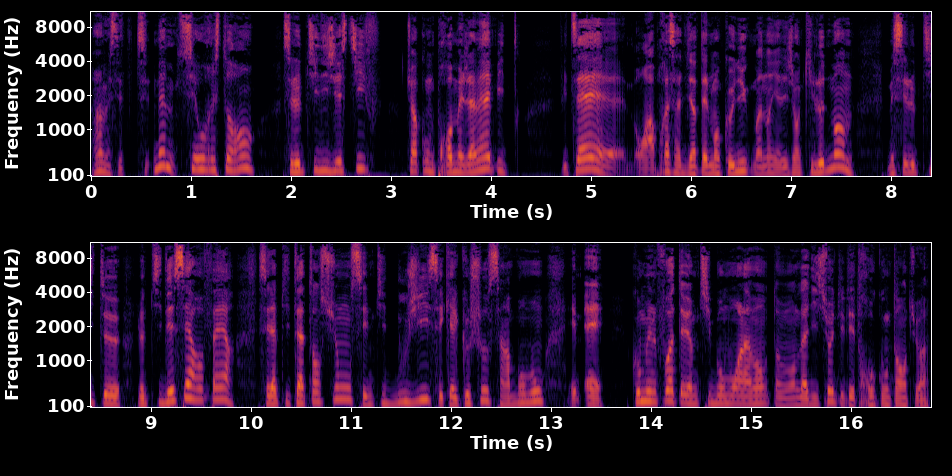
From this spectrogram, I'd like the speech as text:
ah mais c'est même c'est au restaurant, c'est le petit digestif, tu vois, qu'on ne promet jamais, puis, tu sais, bon après ça devient tellement connu que maintenant il y a des gens qui le demandent, mais c'est le petit euh, le petit dessert offert, c'est la petite attention, c'est une petite bougie, c'est quelque chose, c'est un bonbon. Et hey, combien de fois t'as eu un petit bonbon à la menthe au moment de l'addition et t'étais trop content, tu vois?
